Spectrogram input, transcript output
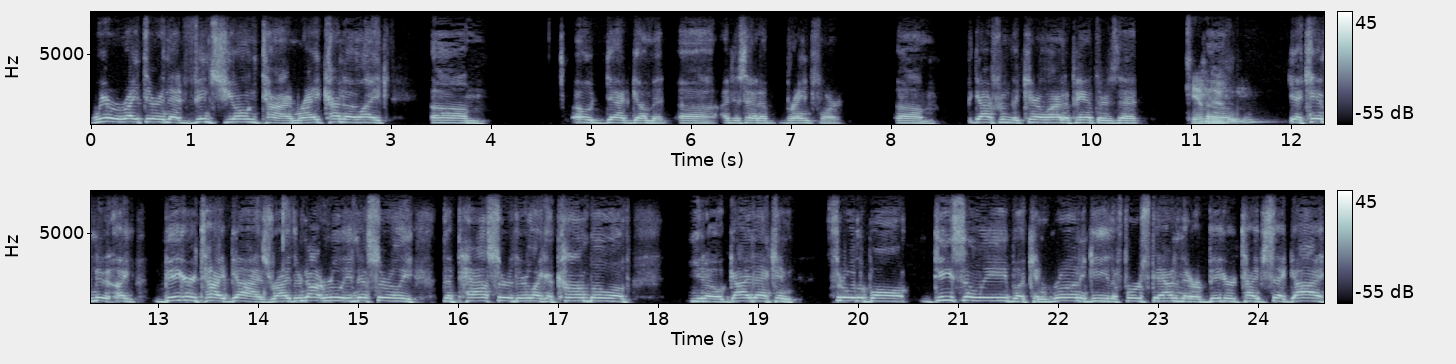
we were right there in that Vince Young time, right? Kind of like, um, oh, dadgummit. Uh, I just had a brain fart. Um, the guy from the Carolina Panthers that. Cam uh, Newton. Yeah, Cam Newton. Like bigger type guys, right? They're not really necessarily the passer. They're like a combo of, you know, guy that can throw the ball decently but can run and get you the first down and they're a bigger type set guy.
